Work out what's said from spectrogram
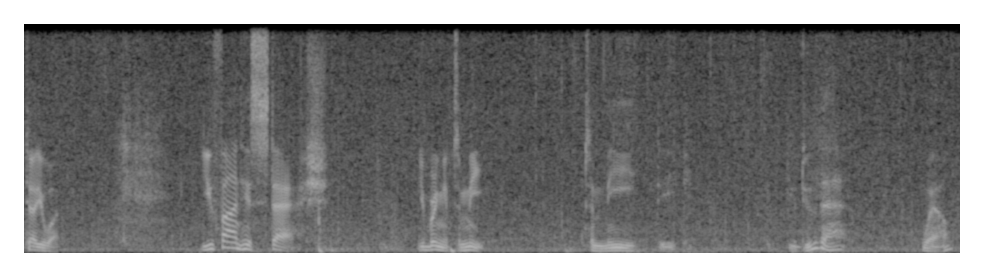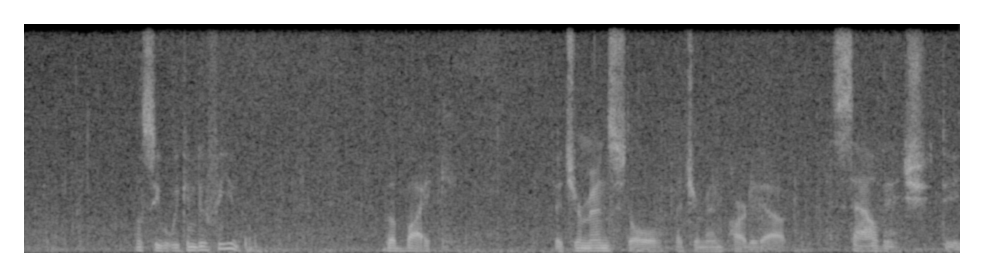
Tell you what. You find his stash. You bring it to me. To me, Deke. You do that, well, we'll see what we can do for you. The bike that your men stole, that your men parted out. Salvage, Deke.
